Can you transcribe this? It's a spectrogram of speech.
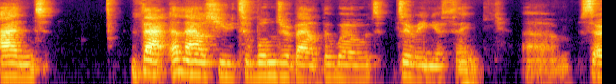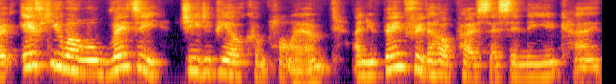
And that allows you to wander about the world doing your thing. Um, so if you are already GDPR compliant and you've been through the whole process in the UK,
